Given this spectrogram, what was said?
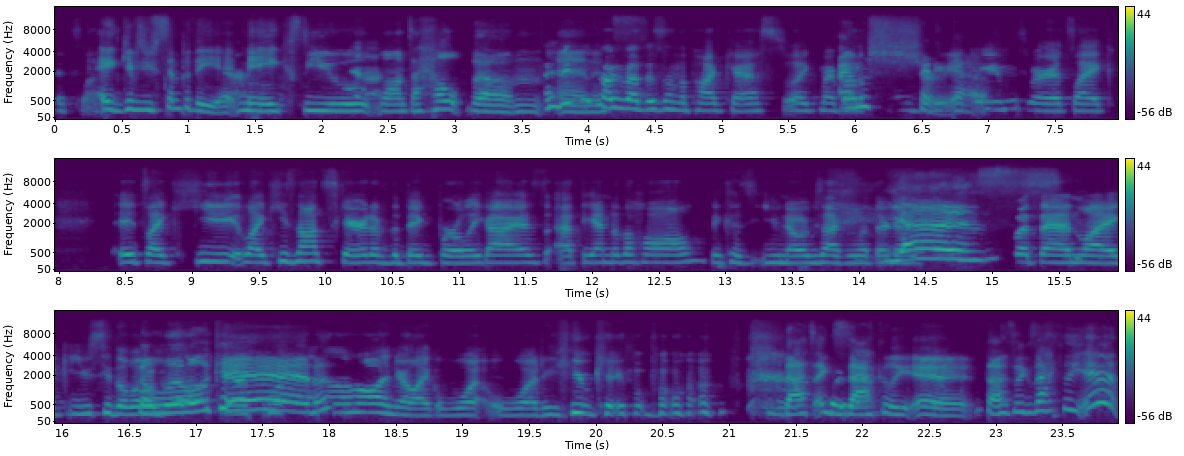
it's less. it gives you sympathy. Yeah. It makes you Yeah. want to help them. I think and we talked about this on the podcast, like my brother I'm sure, yeah. games, where it's like it's like he like he's not scared of the big burly guys at the end of the hall because you know exactly what they're Yes. but then like you see the little little the end kid. the hall and you're like what what are you capable of That's So, yeah. exactly it. That's exactly it.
